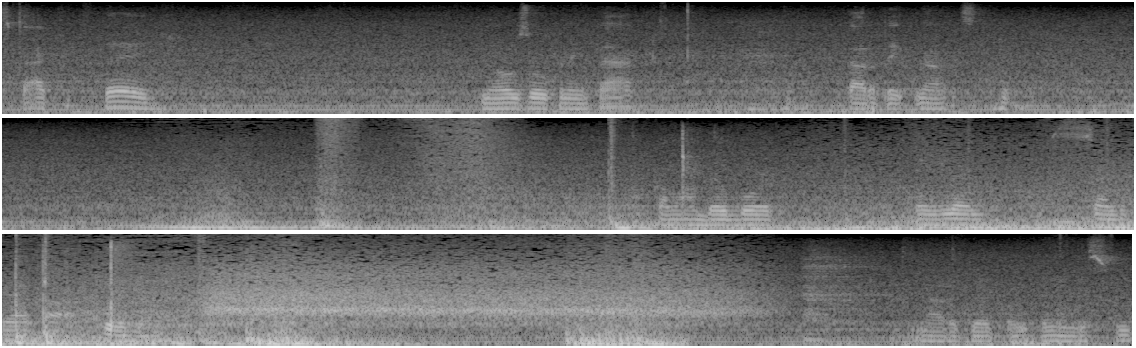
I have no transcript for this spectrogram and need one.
Alright, last pack for today. Nose opening back. Got a big nose. Come on, Billboard. England. Send it back. Ah, here we. Not a good opening this week.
